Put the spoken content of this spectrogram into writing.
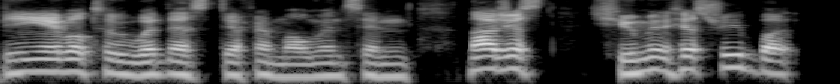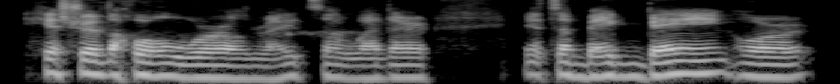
being able to witness different moments in not just human history, but history of the whole world, right? So whether it's a Big Bang or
